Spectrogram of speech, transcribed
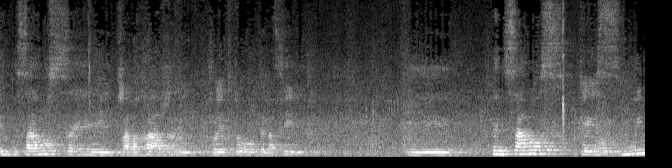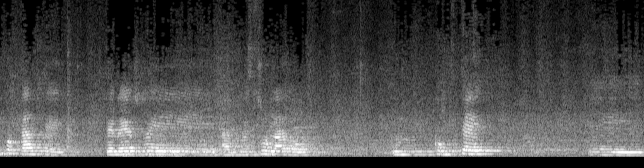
empezamos a trabajar el proyecto de la FIL, pensamos que es muy importante tener eh, a nuestro lado un comité eh,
